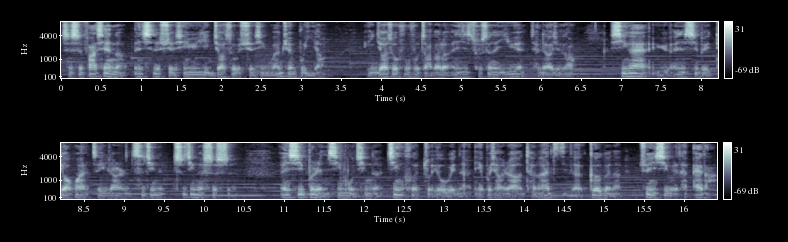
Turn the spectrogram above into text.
此时发现呢，恩熙的血型与尹教授血型完全不一样。尹教授夫妇找到了恩熙出生的医院，才了解到。心爱与恩熙被调换这一让人吃惊的吃惊的事实，恩熙不忍心母亲呢今和左右为难，也不想让疼爱自己的哥哥呢俊熙为他挨打，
